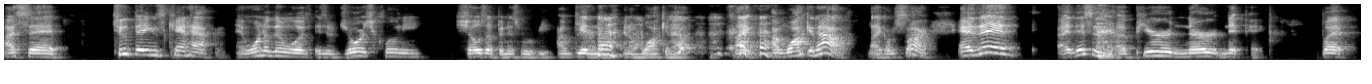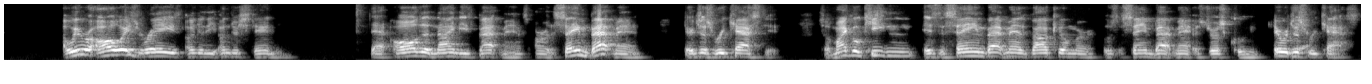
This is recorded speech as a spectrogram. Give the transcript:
I said, two things can't happen. And one of them was, is if George Clooney shows up in this movie, I'm getting up and I'm walking out. Like I'm walking out. Like I'm sorry. And then and this is a pure nerd nitpick, but we were always raised under the understanding that all the 90s Batmans are the same Batman, they're just recasted. So Michael Keaton is the same Batman as Val Kilmer. It was the same Batman as George Clooney. They were just yeah. recast,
